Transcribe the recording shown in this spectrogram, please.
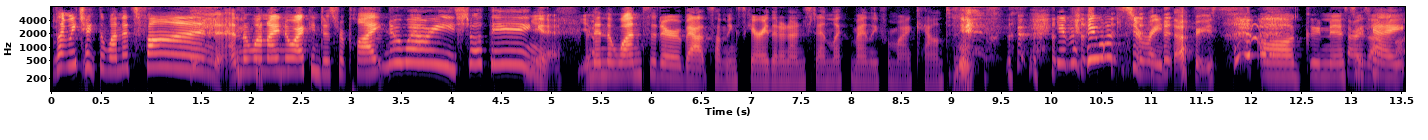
Let me check the one that's fun and the one I know I can just reply, "No worries, sure thing." Yeah. And then the ones that are about something scary that I don't understand, like mainly from my account. yeah, but who wants to read those? oh goodness. Those okay.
